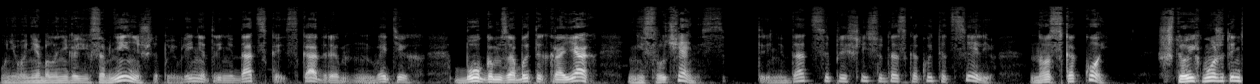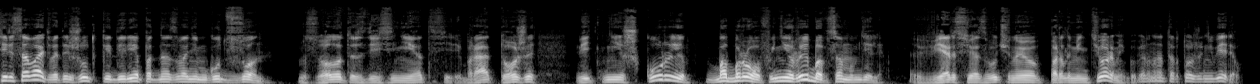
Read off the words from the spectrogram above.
У него не было никаких сомнений, что появление тринидадской эскадры в этих богом забытых краях не случайность. Тринидадцы пришли сюда с какой-то целью, но с какой? Что их может интересовать в этой жуткой дыре под названием Гудзон? Золота здесь нет, серебра тоже, ведь не шкуры бобров и не рыба в самом деле. В версию, озвученную парламентерами, губернатор тоже не верил.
